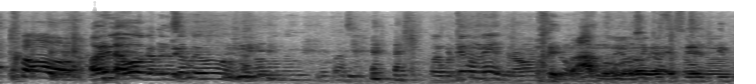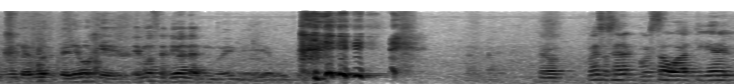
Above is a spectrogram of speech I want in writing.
asco! Abre la boca, pero no seas huevón. No, no, no, pasa. Bueno, ¿por qué no me entra? Oye, vamos, Teníamos que... Hemos salido a las nueve y media. Pero puedes hacer con esta huevada tigre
